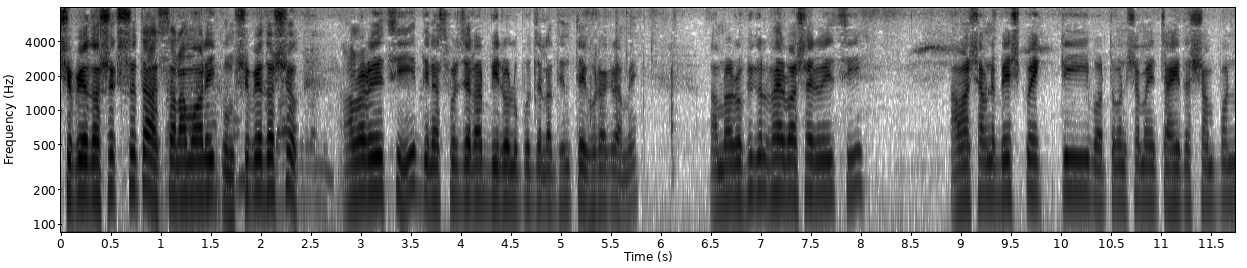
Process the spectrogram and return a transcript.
সুপ্রিয় দর্শক শ্রোতা, আসসালামু আলাইকুম। সুপ্রিয় দর্শক, আমরা রয়েছি দিনাজপুর জেলার বিরল উপজেলাধীন তেঘোড়া গ্রামে। আমরা রফিকুল ভাইয়ের বাসায় রয়েছি। আমার সামনে বেশ কয়েকটি বর্তমান সময়ে চাহিদা সম্পন্ন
